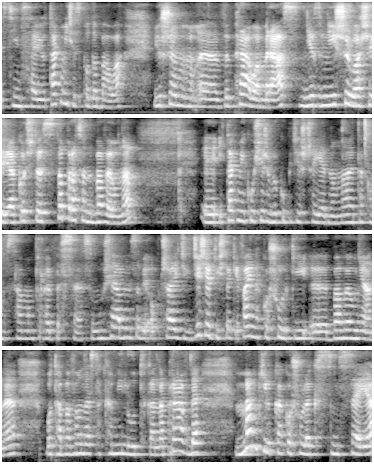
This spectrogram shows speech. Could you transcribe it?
Sinseju, tak mi się spodobała. Już ją e, wyprałam raz, nie zmniejszyła się jakoś, to jest 100% bawełna. E, I tak mnie kusi, żeby kupić jeszcze jedną, no ale taką samą, trochę bez sensu. Musiałabym sobie obczaić gdzieś jakieś takie fajne koszulki e, bawełniane, bo ta bawełna jest taka milutka. Naprawdę mam kilka koszulek z Sinseya,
